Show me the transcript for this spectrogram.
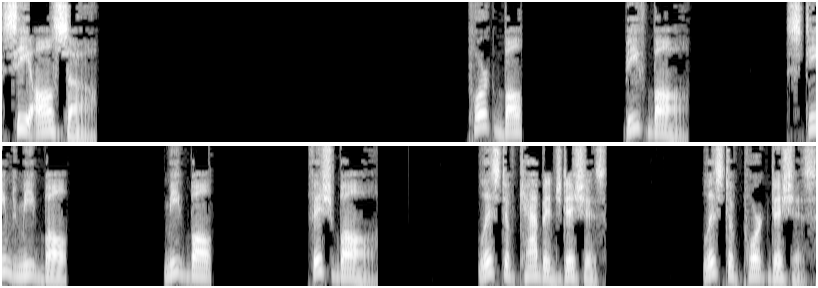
See also Pork ball Beef ball Steamed meatball Meatball Fish ball List of cabbage dishes List of pork dishes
